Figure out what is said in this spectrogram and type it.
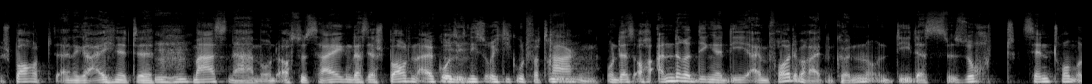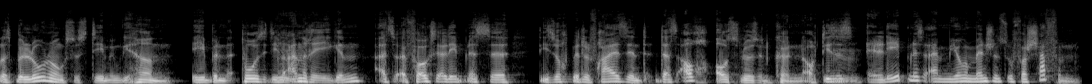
Sport eine geeignete mhm. Maßnahme und auch zu zeigen, dass der Sport und Alkohol mhm. sich nicht so richtig gut vertragen mhm. und dass auch andere Dinge, die einem Freude bereiten können und die das Suchtzentrum oder das Belohnungssystem im Gehirn eben positiv mhm. anregen, also Erfolgserlebnisse die suchtmittelfrei sind, das auch auslösen können. Auch dieses mhm. Erlebnis einem jungen Menschen zu verschaffen,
